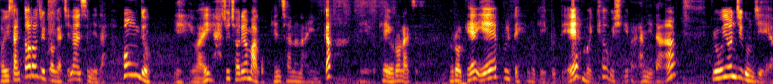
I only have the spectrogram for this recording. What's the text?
더 이상 떨어질 것 같지는 않습니다. 홍등. 예, 이 아이 아주 저렴하고 괜찮은 아이니까 예, 이렇게 요런 아이 이렇게 예쁠 때, 이렇게 예쁠 때 한번 키워보시기 바랍니다. 요 연지곤지예요.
